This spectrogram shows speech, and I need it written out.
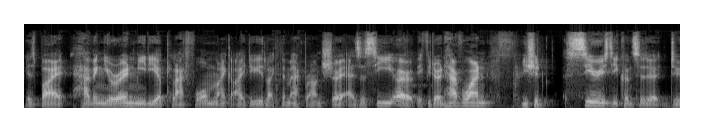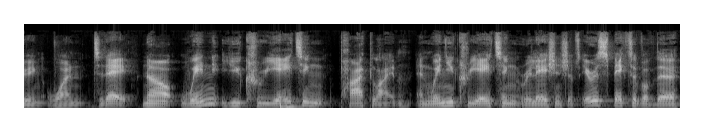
is by having your own media platform like i do like the matt brown show as a ceo if you don't have one you should seriously consider doing one today. Now, when you're creating pipeline and when you're creating relationships, irrespective of the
